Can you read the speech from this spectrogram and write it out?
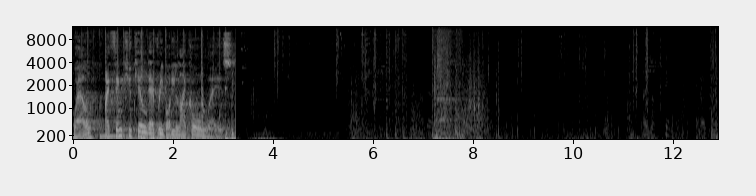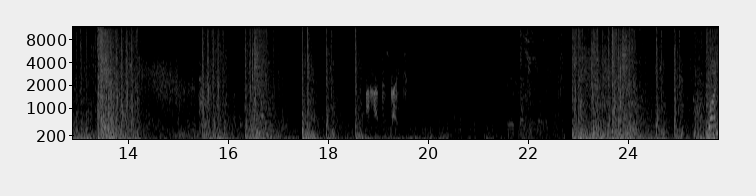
Well, I think you killed everybody like always. One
